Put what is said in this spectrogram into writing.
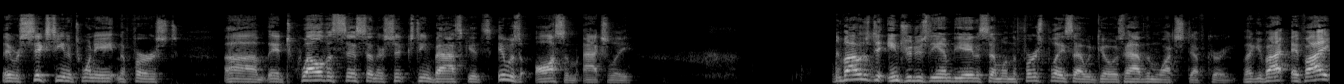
They were 16 of 28 in the first. Um, they had 12 assists on their 16 baskets. It was awesome, actually. If I was to introduce the NBA to someone, the first place I would go is have them watch Steph Curry. Like if I if I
